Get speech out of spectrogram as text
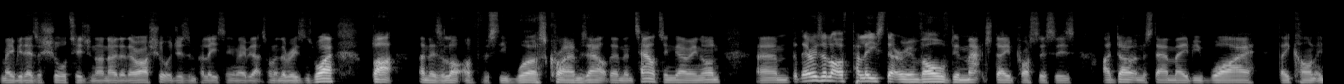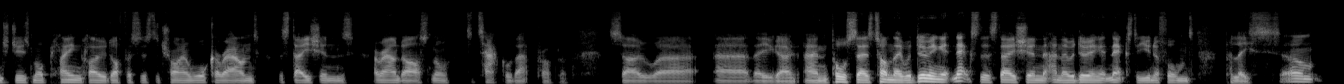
Maybe there's a shortage and i know that there are shortages in policing maybe that's one of the reasons why but and there's a lot obviously worse crimes out there than touting going on. Um, but there is a lot of police that are involved in match day processes. I don't understand maybe why they can't introduce more plainclothes officers to try and walk around the stations around Arsenal to tackle that problem. So uh, uh, there you go. And Paul says, Tom, they were doing it next to the station and they were doing it next to uniformed police. Um,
